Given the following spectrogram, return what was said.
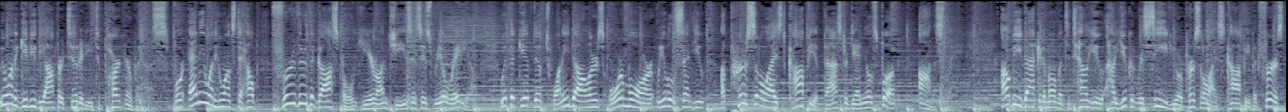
We want to give you the opportunity to partner with us. For anyone who wants to help further the gospel here on Jesus is Real Radio, with a gift of $20 or more, we will send you a personalized copy of Pastor Daniel's book, Honestly. I'll be back in a moment to tell you how you can receive your personalized copy, but first,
